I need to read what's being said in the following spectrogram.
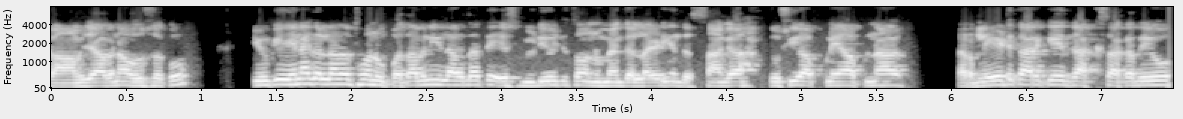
ਕਾਮਯਾਬ ਨਾ ਹੋ ਸਕੋ। ਕਿਉਂਕਿ ਇਹਨਾਂ ਗੱਲਾਂ ਦਾ ਤੁਹਾਨੂੰ ਪਤਾ ਵੀ ਨਹੀਂ ਲੱਗਦਾ ਤੇ ਇਸ ਵੀਡੀਓ 'ਚ ਤੁਹਾਨੂੰ ਮੈਂ ਗੱਲਾਂ ਜਿਹੜੀਆਂ ਦੱਸਾਂਗਾ, ਤੁਸੀਂ ਆਪਣੇ ਆਪ ਨਾਲ ਰਿਲੇਟ ਕਰਕੇ ਰੱਖ ਸਕਦੇ ਹੋ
